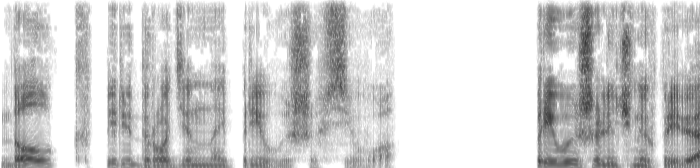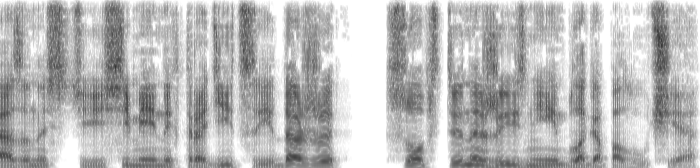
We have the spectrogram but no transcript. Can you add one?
Долг перед Родиной превыше всего. Превыше личных привязанностей, семейных традиций и даже собственной жизни и благополучия.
